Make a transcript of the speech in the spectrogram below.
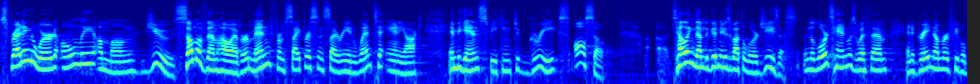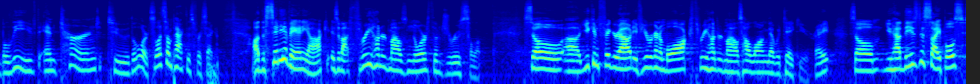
spreading the word only among Jews. Some of them, however, men from Cyprus and Cyrene, went to Antioch and began speaking to Greeks also. Uh, telling them the good news about the Lord Jesus. And the Lord's hand was with them, and a great number of people believed and turned to the Lord. So let's unpack this for a second. Uh, the city of Antioch is about 300 miles north of Jerusalem. So uh, you can figure out if you were going to walk 300 miles, how long that would take you, right? So you have these disciples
